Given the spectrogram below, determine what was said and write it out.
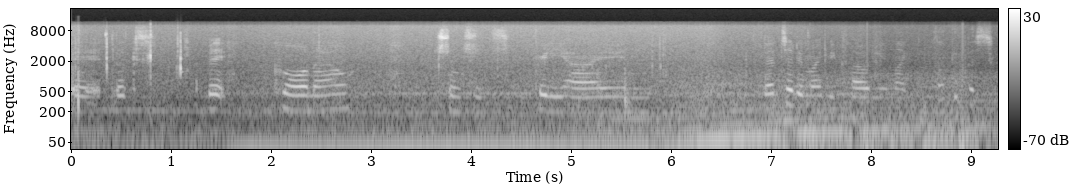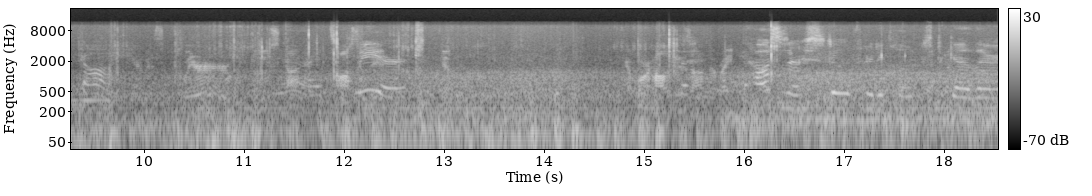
it looks a bit cool now since it's pretty high and that's it, it might be cloudy and like look at the sky. Yeah, it's clearer blue sky. Yeah, it's awesome, clear. Yep. Got more houses on the right. The houses are still pretty close together.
